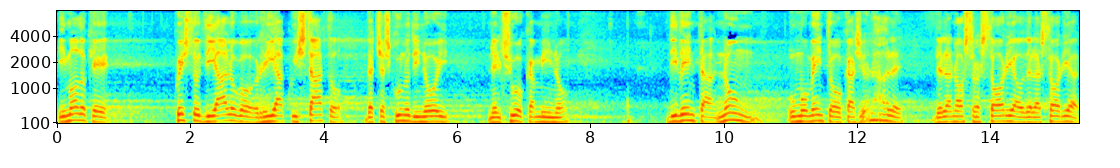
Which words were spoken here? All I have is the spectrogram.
in modo che questo dialogo riacquistato da ciascuno di noi nel suo cammino diventa non un momento occasionale della nostra storia o della storia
